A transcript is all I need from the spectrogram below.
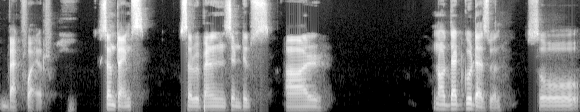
backfire sometimes survey panel incentives are not that good as well. So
